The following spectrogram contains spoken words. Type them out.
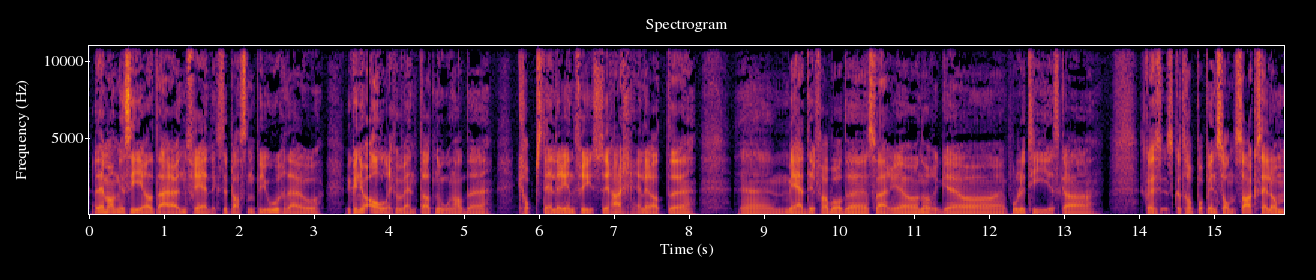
det, er det mange sier, at dette er den fredeligste plassen på jord. Det er jo, Vi kunne jo aldri forvente at noen hadde kroppsdeler i en fryser her, eller at uh, medier fra både Sverige og Norge og politiet skal, skal, skal, troppe opp i en sånn sak, selv om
